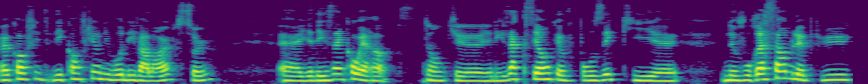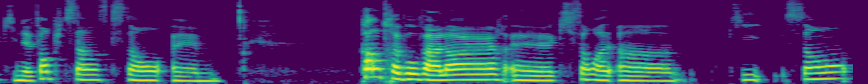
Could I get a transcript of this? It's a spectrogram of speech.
un conflit, des conflits au niveau des valeurs, sûr. Euh, il y a des incohérences. Donc, il y a des actions que vous posez qui ne vous ressemblent plus, qui ne font plus de sens, qui sont contre vos valeurs, qui sont en, qui sont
